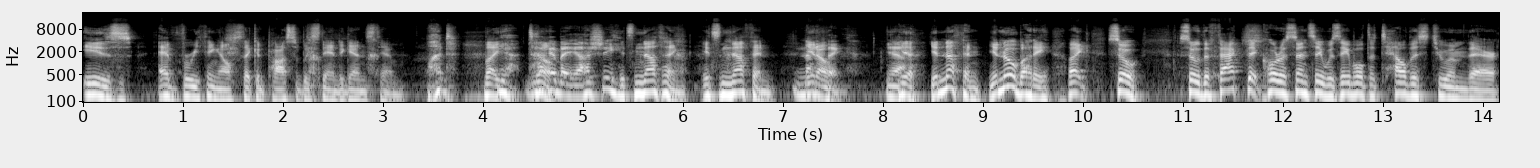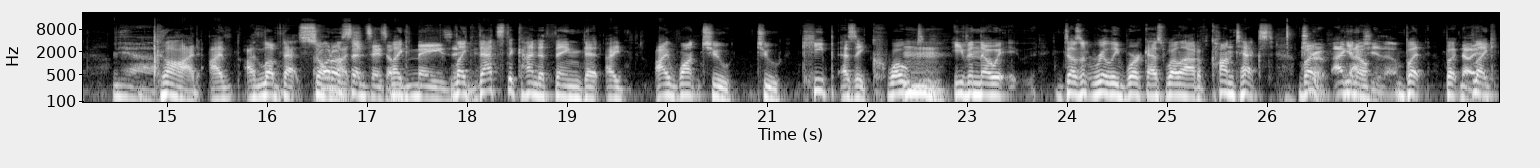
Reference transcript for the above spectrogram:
is everything else that could possibly stand against him? What? Like yeah, no, Takebayashi. it's nothing. It's nothing. You know, Nothing. Yeah. yeah, you're nothing. You're nobody. Like so. So the fact that Koro Sensei was able to tell this to him there, Yeah. God, I I love that so Koro much. Sensei's like, amazing. Like that's the kind of thing that I I want to to keep as a quote, Mm. even though it doesn't really work as well out of context. But True. I you got know, you, though. But but No, like it-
